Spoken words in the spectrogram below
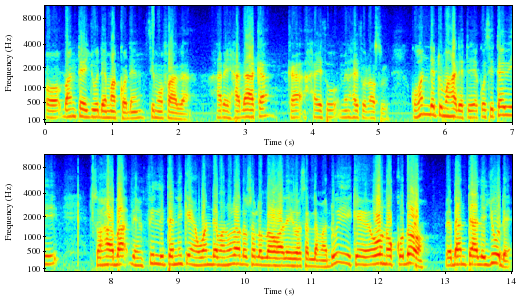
o ɓante juuɗe makko ɗen simo faala haray haɗaka ka haythu min haythul asl. Ko honde tuma haɗete ko si tawi sahaba ɓen fillitanike en wondema nulaɗo sallllahu alayhi wa sallam duyi ke o nokku ɗo ɓe ɓantali juuɗe.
